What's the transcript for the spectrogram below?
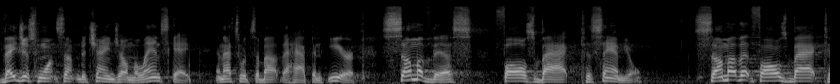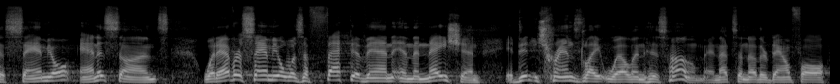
They just want something to change on the landscape. And that's what's about to happen here. Some of this falls back to Samuel. Some of it falls back to Samuel and his sons Whatever Samuel was effective in in the nation, it didn't translate well in his home. And that's another downfall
